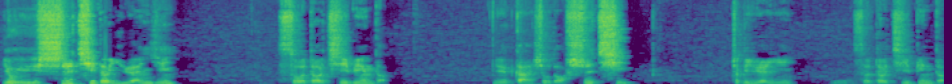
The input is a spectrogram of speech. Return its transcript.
由于湿气的原因所得疾病的，也感受到湿气这个原因所得疾病的。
